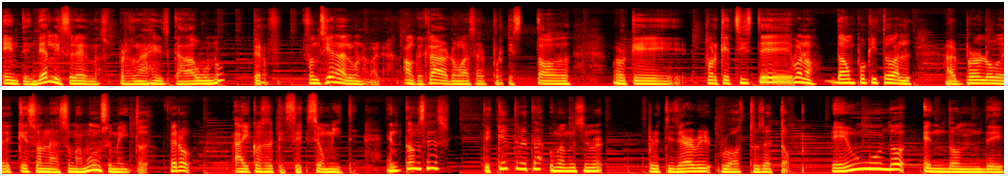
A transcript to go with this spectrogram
entender la historia de los personajes cada uno, pero funciona de alguna manera. Aunque claro, no va a ser porque es todo, porque, porque existe, bueno, da un poquito al, al prólogo de qué son las Sumamusume y todo, pero hay cosas que se, se omiten. Entonces, ¿de qué trata Umamusume Pretty Derby Road to the Top? En un mundo en donde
